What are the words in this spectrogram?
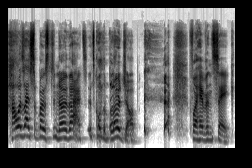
How was I supposed to know that? It's called a blowjob. For heaven's sake.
